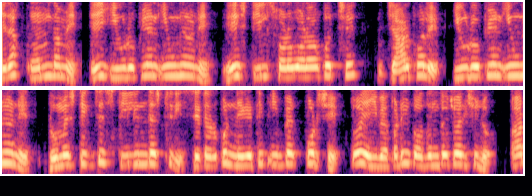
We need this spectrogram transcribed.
এরা কম দামে এই ইউরোপিয়ান ইউনিয়নে এই স্টিল সরবরাহ করছে। যার ফলে ইউরোপিয়ান ইউনিয়নের ডোমেস্টিক যে স্টিল ইন্ডাস্ট্রি সেটার উপর নেগেটিভ ইম্প্যাক্ট পড়ছে। তো এই ব্যাপারেই তদন্ত চলছিল। আর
